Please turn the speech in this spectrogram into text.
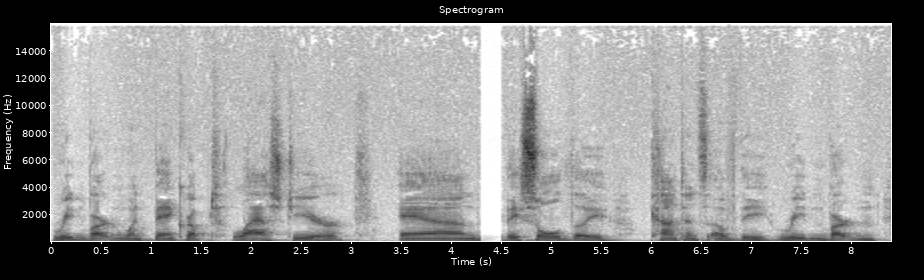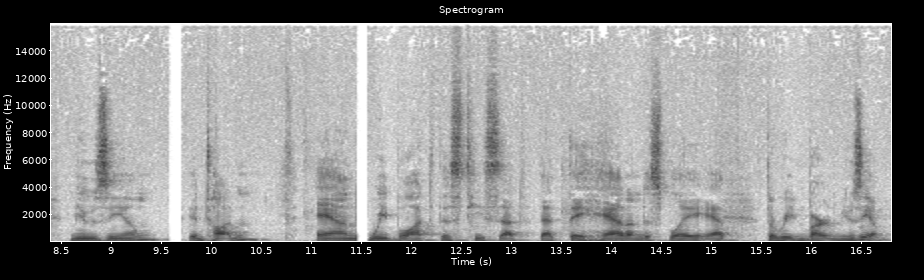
Reed and Barton went bankrupt last year and they sold the contents of the Reed and Barton Museum in Taunton and we bought this tea set that they had on display at the Reed and Barton Museum.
